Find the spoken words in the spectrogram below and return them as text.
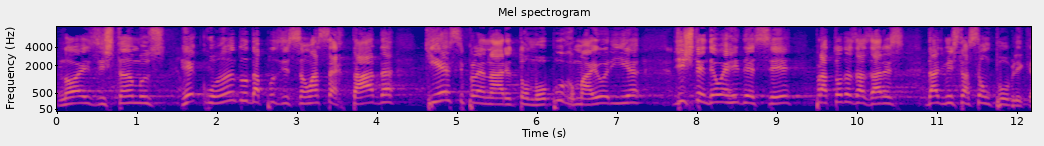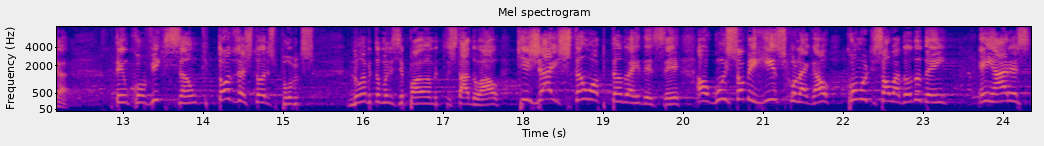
Nós estamos recuando da posição acertada que esse plenário tomou por maioria de estender o RDC para todas as áreas da administração pública tenho convicção que todos os gestores públicos, no âmbito municipal e no âmbito estadual, que já estão optando o RDC, alguns sob risco legal, como o de Salvador do DEM, em áreas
